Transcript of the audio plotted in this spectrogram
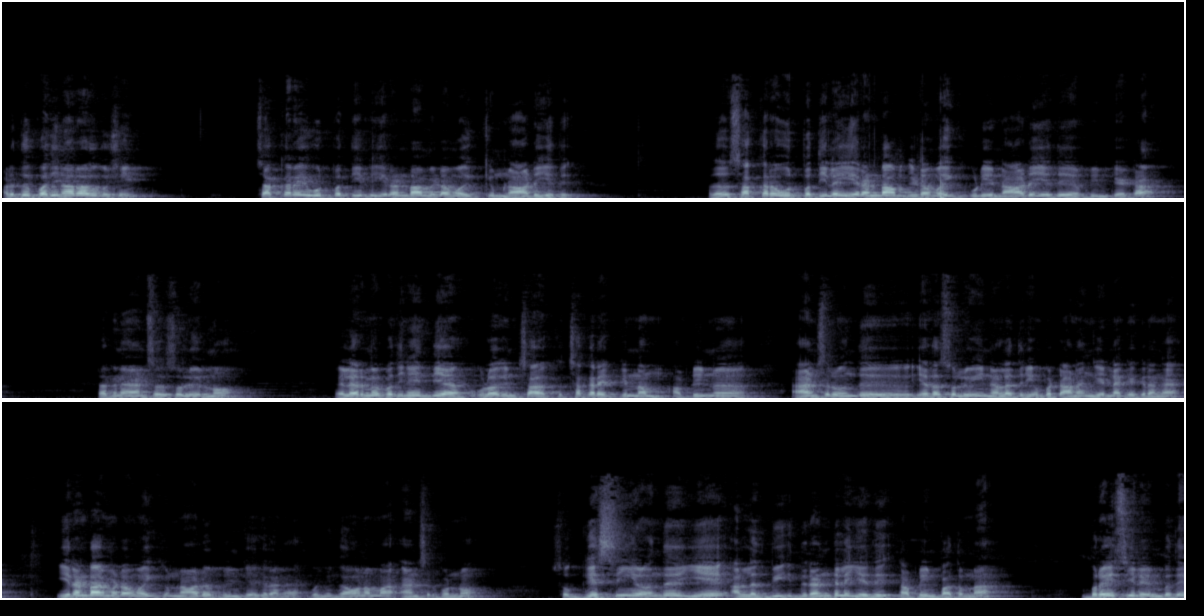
அடுத்து பதினாறாவது கொஷின் சர்க்கரை உற்பத்தியில் இரண்டாம் இடம் வகிக்கும் நாடு எது? அதாவது சர்க்கரை உற்பத்தியில் இரண்டாம் இடம் வகிக்கக்கூடிய நாடு எது அப்படின்னு கேட்டால் டக்குன்னு ஆன்சர் சொல்லிடணும். எல்லாருமே பார்த்தீங்கன்னா இந்தியா உலகின் ச சர்க்கரை கிண்ணம் அப்படின்னு ஆன்சர் வந்து எதை சொல்லுவீங்க நல்லா தெரியும். பட் ஆனால் இங்கே என்ன கேட்குறாங்க இரண்டாம் இடம் வகிக்கும் நாடு அப்படின்னு கேட்குறாங்க கொஞ்சம் கவனமாக ஆன்சர் பண்ணும் ஸோ கெஸ்ஸிங்கை வந்து ஏ அல்லது பி இந்த ரெண்டில் எது அப்படின்னு பார்த்தோம்னா பிரேசில் என்பது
